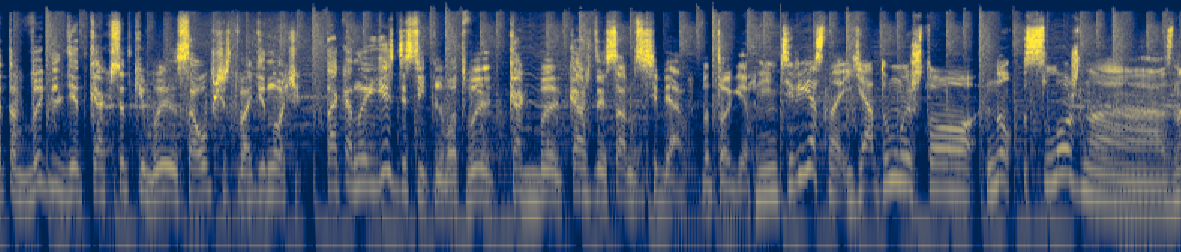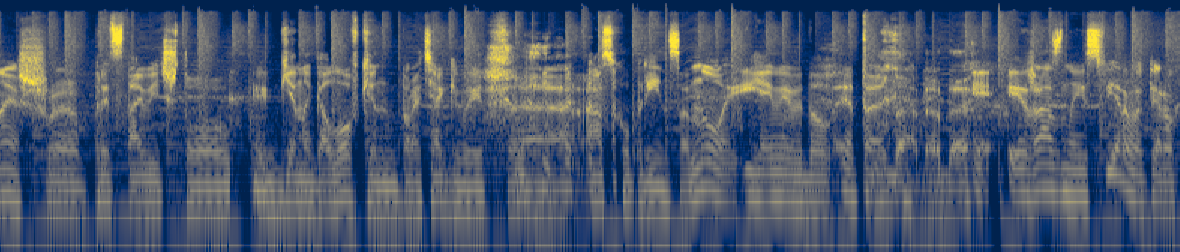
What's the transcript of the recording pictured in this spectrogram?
это выглядит как все-таки вы сообщество одиночек. Так оно и есть действительно. Вот вы как бы каждый сам за себя в итоге. Интересно, я думаю, что, ну, сложно, знаешь, э, представить, что Гена Головкин протягивает э, Асху Принца. Ну, я имею в виду, это Да, да, да. и, и разные сферы, во-первых.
